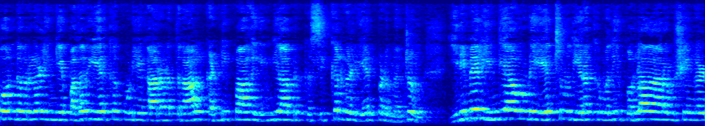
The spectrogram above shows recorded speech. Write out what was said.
போன்றவர்கள் இங்கே பதவி ஏற்கக்கூடிய காரணத்தினால் கண்டிப்பாக இந்தியாவிற்கு சிக்கல்கள் ஏற்படும் என்றும் இனிமேல் இந்தியாவுடைய ஏற்றுமதி இறக்குமதி பொருளாதார விஷயங்கள்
